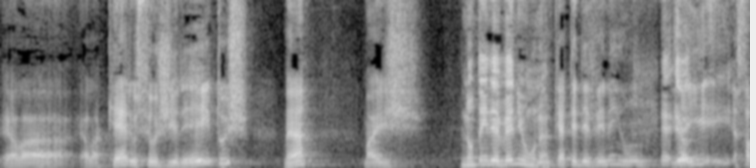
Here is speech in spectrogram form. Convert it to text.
ela, ela querem os seus direitos, né? Mas não tem dever nenhum, né? Não quer ter dever nenhum. É, e eu... aí, essa,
